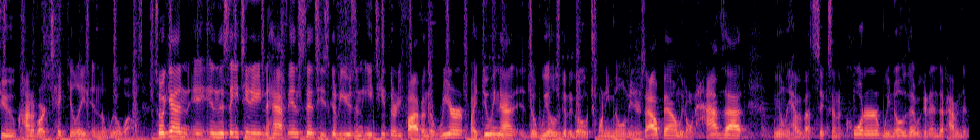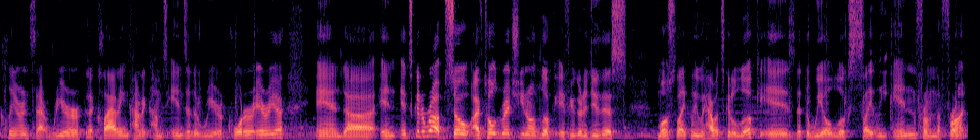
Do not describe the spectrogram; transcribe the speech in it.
to kind of articulate in the wheel wells. So again, in this 18.8.5 instance, he's gonna use an ET35 on the rear. By doing that, the wheel is gonna go 20 millimeters outbound. We don't have that. We only have about six and a quarter. We know that we're gonna end up having the clearance, that rear, the cladding kind of comes into the rear quarter area and, uh, and it's gonna rub. So I've told Rich, you know, look, if you're gonna do this, most likely how it's gonna look is that the wheel looks slightly in from the front.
